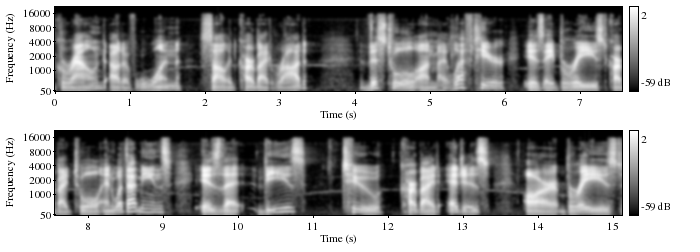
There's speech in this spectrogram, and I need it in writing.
ground out of one solid carbide rod. This tool on my left here is a brazed carbide tool. And what that means is that these two carbide edges are brazed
